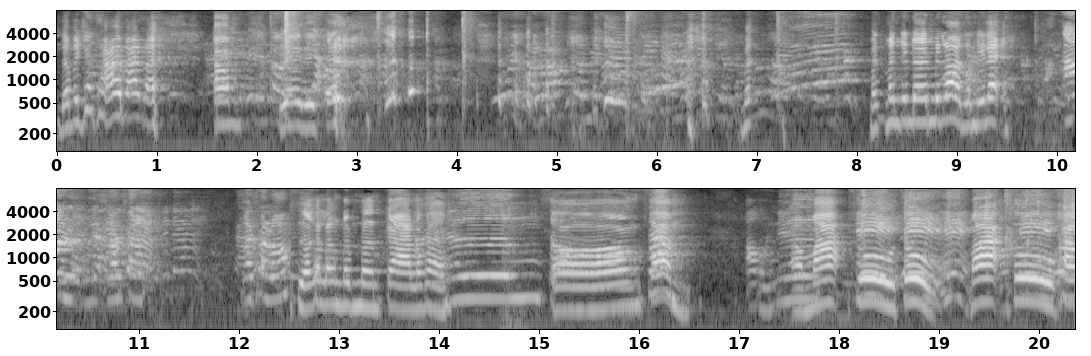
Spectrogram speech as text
เดี๋ยวไปเช็ดเท้าให้บ้านหน่อยทำเดี๋ยวเดี๋ยวเจอมันมันมันจะเดินไม่รอดตรงนี้แหละอ้าวเราจะเราจะร้องเสือกำลังดำเนินการแล้วค่ะหนึ่งสองสามเอา หนึ่งเอามาสู้สู้มาสู้เขา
